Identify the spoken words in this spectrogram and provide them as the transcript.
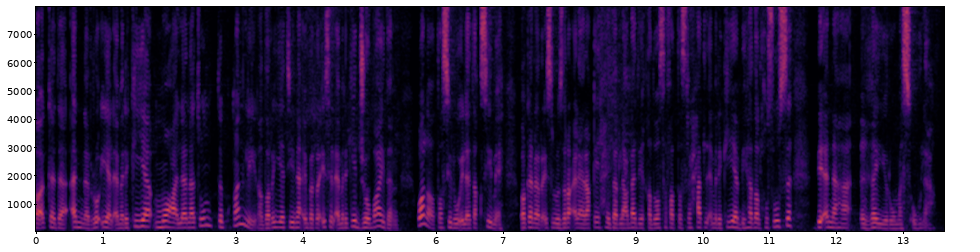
وأكد أن الرؤية الأمريكية معلنة طبقا لنظرية نائب الرئيس الأمريكي جو بايدن ولا تصل إلى تقسيمه. وكان رئيس الوزراء العراقي حيدر العبادي قد وصف التصريحات الأمريكية بهذا الخصوص بأنها غير مسؤولة.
